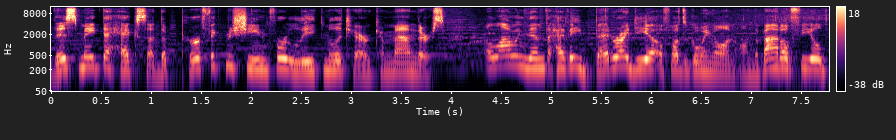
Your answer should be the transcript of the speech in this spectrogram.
This made the Hexa the perfect machine for League military commanders, allowing them to have a better idea of what's going on on the battlefield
